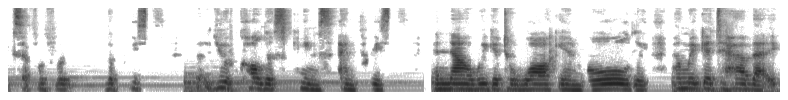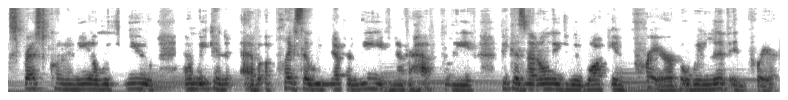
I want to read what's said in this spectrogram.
except for, for the priests that you have called us kings and priests. And now we get to walk in boldly and we get to have that expressed koinonia with you. And we can have a place that we never leave, never have to leave, because not only do we walk in prayer, but we live in prayer.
